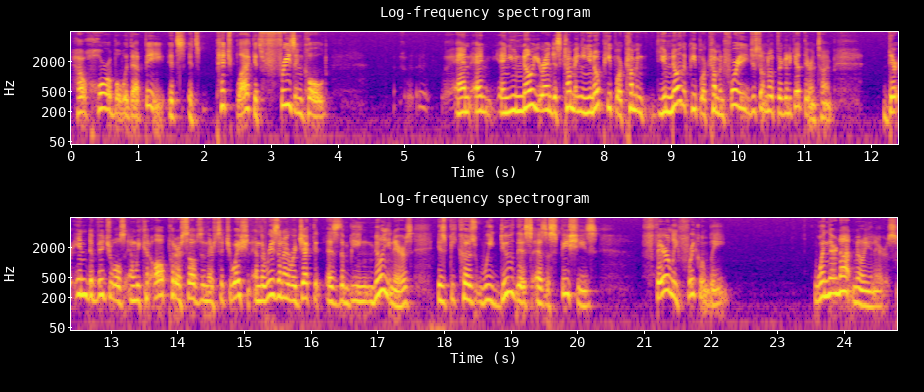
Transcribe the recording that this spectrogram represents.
How horrible would that be? It's it's pitch black, it's freezing cold. And, and and you know your end is coming and you know people are coming you know that people are coming for you you just don't know if they're going to get there in time they're individuals and we can all put ourselves in their situation and the reason i reject it as them being millionaires is because we do this as a species fairly frequently when they're not millionaires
